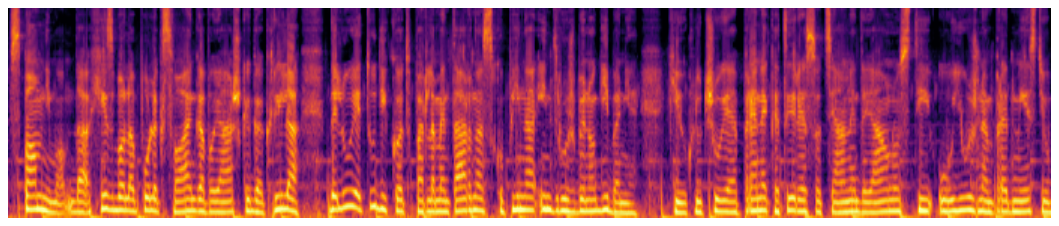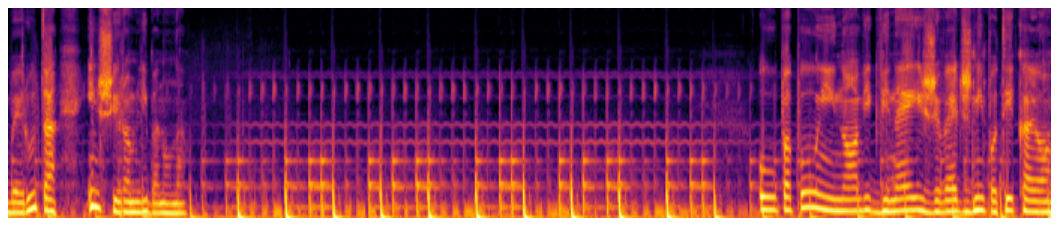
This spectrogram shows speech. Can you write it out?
Spomnimo, da Hezbola poleg svojega vojaškega krila deluje tudi kot parlamentarna skupina in družbeno gibanje, ki vključuje prenekatere socialne dejavnosti v južnem predmestju Beiruta in širom Libanona. V Papui in Novi Gvineji že več dni potekajo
